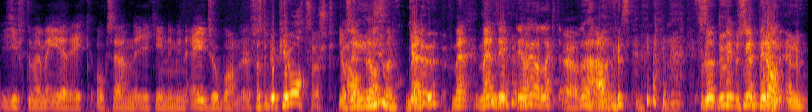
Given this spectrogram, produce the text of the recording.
Gifte mig med Erik och sen gick in i min Age of Wonders. Fast du blev pirat först. Jag och sen var pirat först. njukade du. Men, men det, det har jag lagt över Ja, här. Så du, du, min du släppte pirat- en, en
